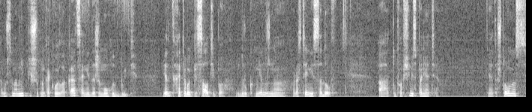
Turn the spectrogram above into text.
потому что нам не пишут, на какой локации они даже могут быть. Я это хотя бы писал, типа, друг, мне нужно растение из садов. А тут вообще без понятия. Это что у нас?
